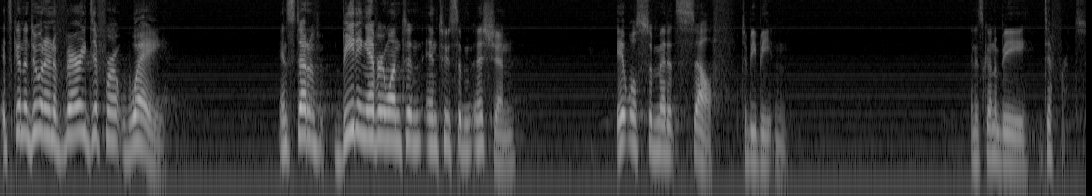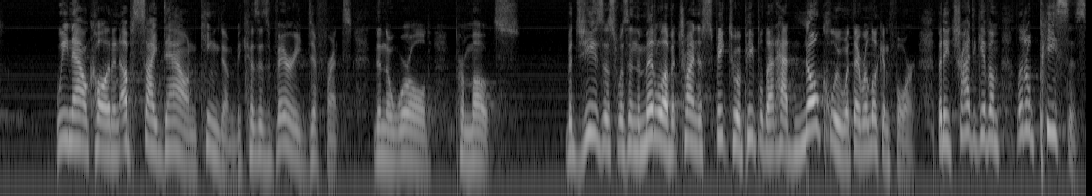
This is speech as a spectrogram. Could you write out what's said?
It's going to do it in a very different way. Instead of beating everyone to, into submission, it will submit itself to be beaten. And it's going to be different. We now call it an upside down kingdom because it's very different than the world promotes. But Jesus was in the middle of it trying to speak to a people that had no clue what they were looking for. But he tried to give them little pieces,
